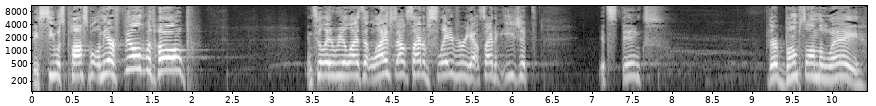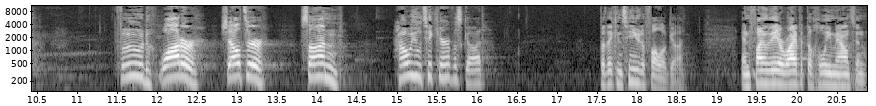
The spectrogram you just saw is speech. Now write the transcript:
They see what's possible and they are filled with hope until they realize that life's outside of slavery, outside of Egypt, it stinks. There are bumps on the way food, water, shelter, sun. How will you take care of us, God? But they continue to follow God. And finally, they arrive at the holy mountain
